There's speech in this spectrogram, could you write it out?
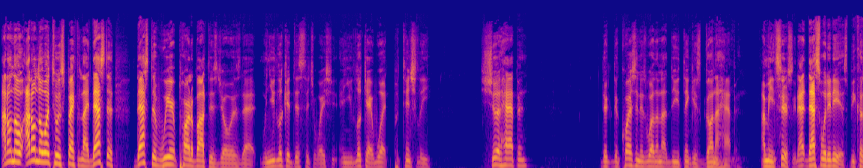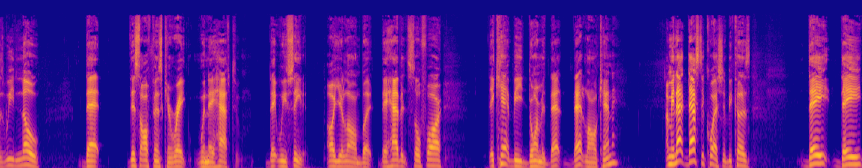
I don't know. I don't know what to expect tonight. That's the that's the weird part about this, Joe, is that when you look at this situation and you look at what potentially should happen, the the question is whether or not do you think it's gonna happen. I mean, seriously, that that's what it is because we know that this offense can rake when they have to. That we've seen it all year long, but they haven't so far. They can't be dormant that that long, can they? I mean, that that's the question because they they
